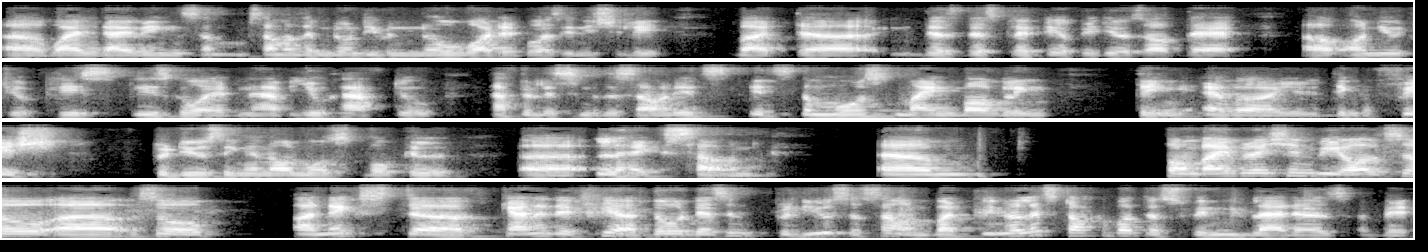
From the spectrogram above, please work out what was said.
uh, while diving. Some, some of them don't even know what it was initially, but uh, there's, there's plenty of videos out there on YouTube, please please go ahead and have you have to have to listen to the sound. It's it's the most mind-boggling thing ever. You think of fish producing an almost vocal uh, like sound. Um, from vibration, we also uh, so our next uh, candidate here, though doesn't produce a sound, but you know, let's talk about the swim bladders a bit.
